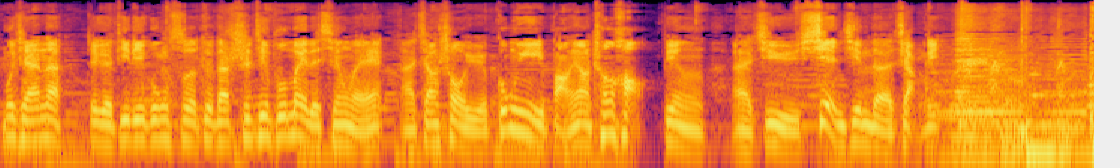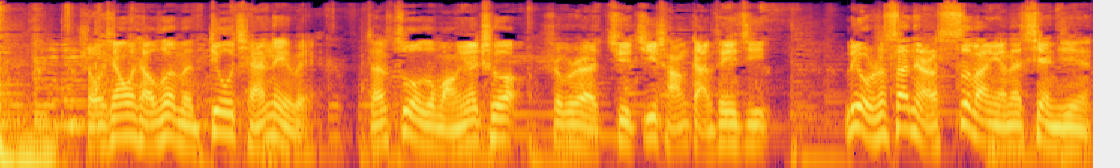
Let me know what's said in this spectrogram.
目前呢，这个滴滴公司对他拾金不昧的行为啊，将授予公益榜样称号，并哎给予现金的奖励。首先，我想问问丢钱那位，咱坐个网约车是不是去机场赶飞机？六十三点四万元的现金，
